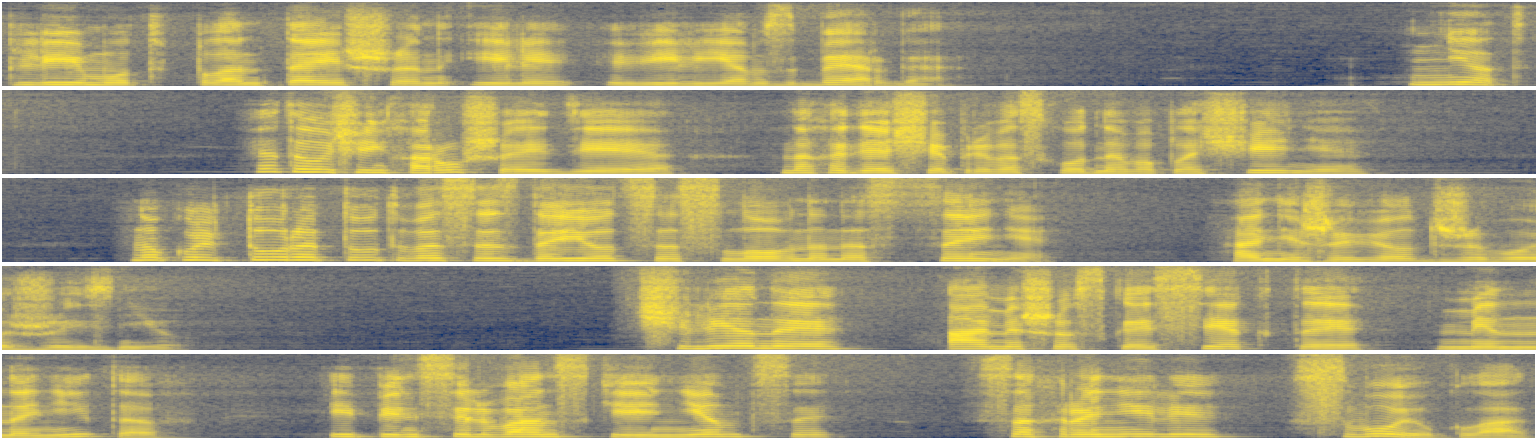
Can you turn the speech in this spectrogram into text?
Плимут Плантейшн или Вильямсберга. Нет. Это очень хорошая идея, находящая превосходное воплощение. Но культура тут воссоздается словно на сцене а не живет живой жизнью. Члены амишевской секты меннонитов и пенсильванские немцы сохранили свой уклад,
